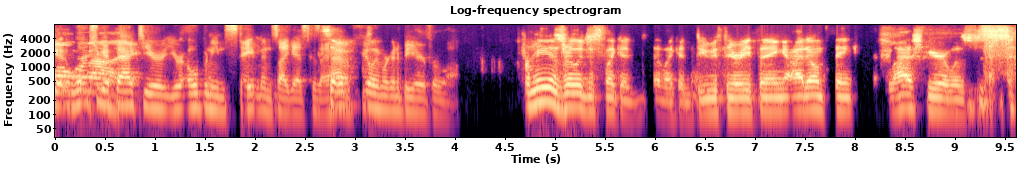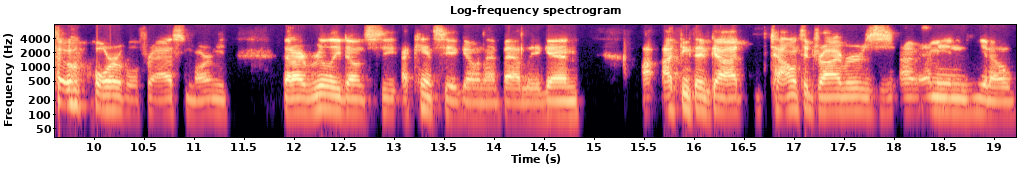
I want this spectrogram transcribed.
get we'll let you get back to your your opening statements, I guess, because I So- have a feeling we're gonna be here for a while. for me is really just like a like a do theory thing. I don't think last year was so horrible for Aston Martin that I really don't see. I can't see it going that badly again. I, I think they've got talented drivers. I, I mean, you know,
